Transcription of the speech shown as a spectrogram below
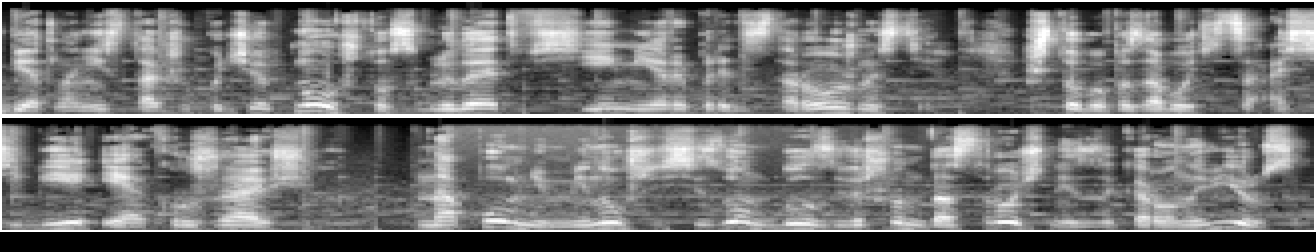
Биатлонист также подчеркнул, что соблюдает все меры предосторожности, чтобы позаботиться о себе и окружающих. Напомним, минувший сезон был завершен досрочно из-за коронавируса.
